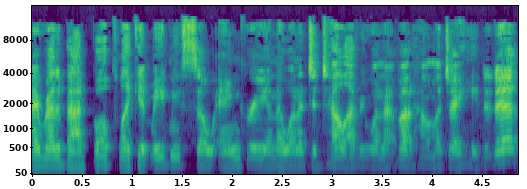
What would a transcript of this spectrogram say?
I read a bad book, like, it made me so angry and I wanted to tell everyone about how much I hated it.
